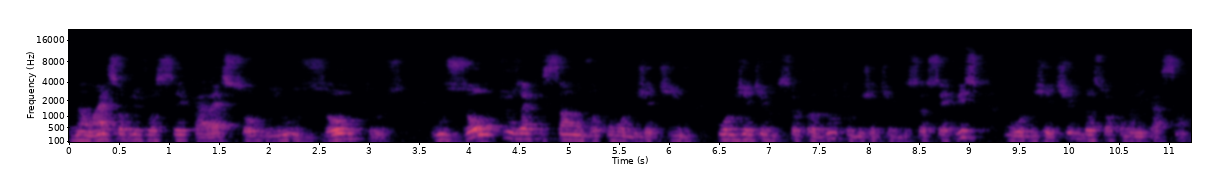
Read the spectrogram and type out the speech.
Não é sobre você, cara, é sobre os outros. Os outros é que são o objetivo. O objetivo do seu produto, o objetivo do seu serviço, o objetivo da sua comunicação.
